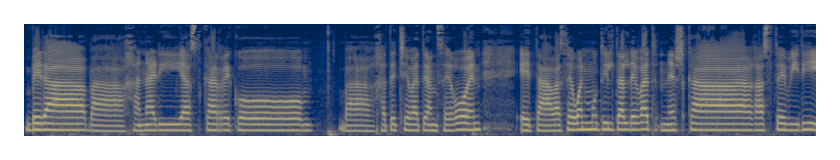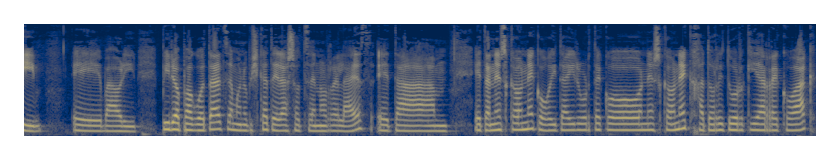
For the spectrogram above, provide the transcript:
bera ba, janari azkarreko ba, jatetxe batean zegoen, eta bazegoen mutil talde bat neska gazte biri e, ba hori, piropak botatzen, bueno, pixkat erasotzen horrela, ez? Eta, eta neska honek, hogeita urteko neska honek, jatorri turkiarrekoak,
